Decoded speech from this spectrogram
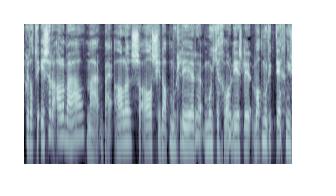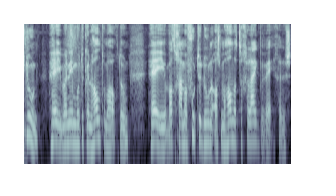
Dat is er allemaal. Maar bij alles, zoals je dat moet leren, moet je gewoon eerst leren. Wat moet ik technisch doen? hey, wanneer moet ik een hand omhoog doen? hey, wat gaan mijn voeten doen als mijn handen tegelijk bewegen? Dus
